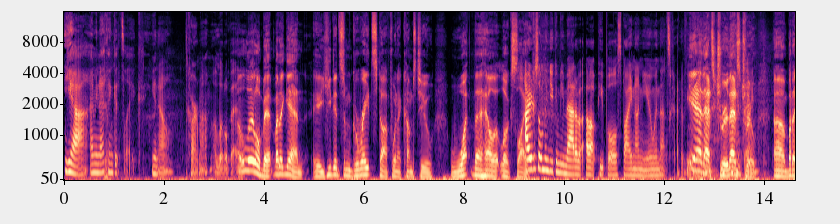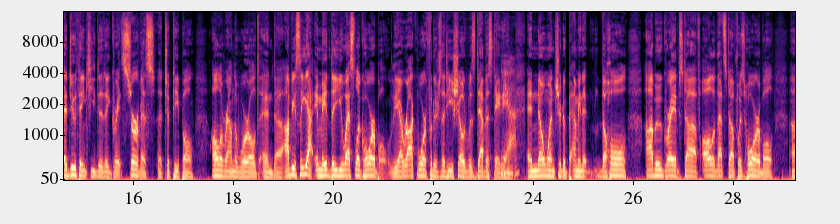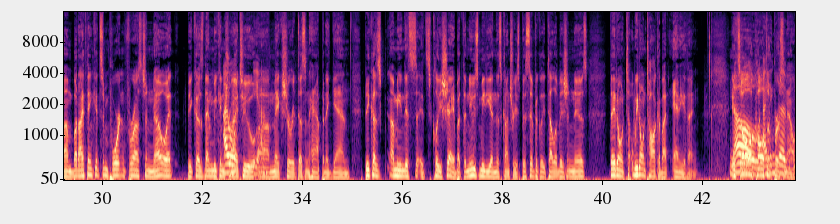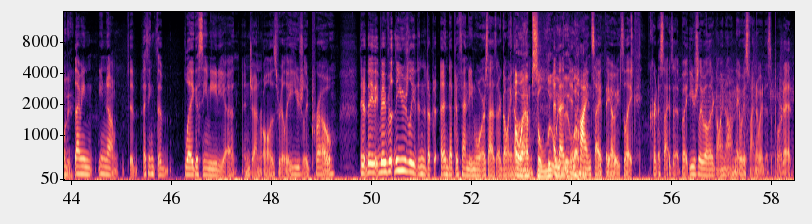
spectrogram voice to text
yeah. I mean, I think it's like you know karma a little bit. A little bit, but again, eh, he did some great stuff when it comes to what the hell it looks like. I just don't think you can be mad about, about people spying on you, and that's kind of Yeah, that's true. That's true. Um, but I do think he did a great service uh, to people all around the world. And uh, obviously, yeah, it made the U.S. look horrible. The Iraq war footage that he showed was devastating. Yeah. And no one should have, I mean, it, the whole Abu Ghraib stuff, all of that stuff was horrible. Um, but I think it's important for us to know it. Because then we can try will- to yeah. uh, make sure it doesn't happen again. Because I mean, it's it's cliche, but the news media in this country, specifically television news, they don't t- we don't talk about anything. It's all a No, cult I of think the- personality. I mean, you know, I think the legacy media in general is really usually pro. They, they, they, usually end up end up defending wars as they're going on. Oh, absolutely. And then They in hindsight, they always like criticize it, but usually while they're going on, they always find a way to support it.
